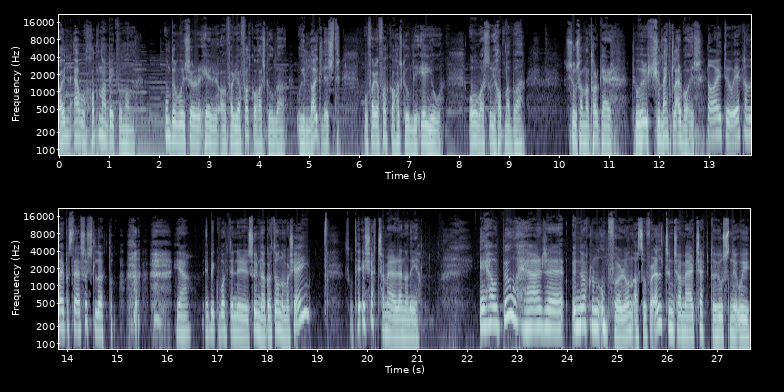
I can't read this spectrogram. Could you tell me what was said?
Ein av hodnabekvunnen underviser her av Førja Folkehøyskola og i Løyglist. Og Førja Folkehøyskola er jo overast i Hodnaba. Susanna Torger, du er ikke lengt lærbois. Nei, du, jeg kan leipa sørste sysseløtt. ja, jeg bygg vårt den nere symna gøtt nummer tjei, så det er kjøtt som er renna nye. Jeg har bo her uh, i nøkron omføren, altså foreldren som er kjøpt husene i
